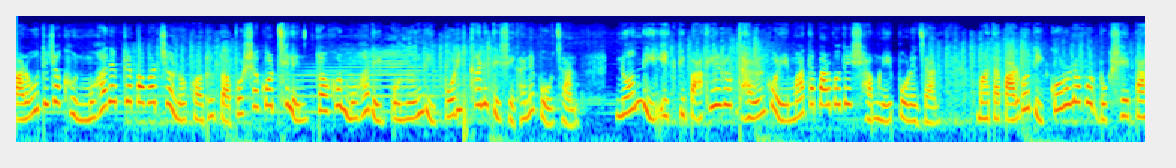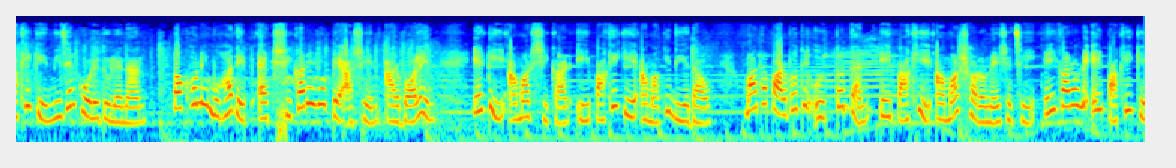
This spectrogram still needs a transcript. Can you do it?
পার্বতী যখন মহাদেবকে পাওয়ার জন্য কঠোর তপস্যা করছিলেন, তখন মহাদেব ও নন্দী পরীক্ষা নিতে সেখানে পৌঁছান। নন্দী একটি পাখির রূপ ধারণ করে মাতা পার্বতীর সামনে পড়ে যান। মাতা পার্বতী করুণাপূর্বক সেই পাখিকে নিজের কোলে তুলে নেন। তখনই মহাদেব এক শিকারী রূপে আসেন আর বলেন, এটি আমার শিকার, এই পাখিকে আমাকে দিয়ে দাও। মাতা পার্বতী উত্তর দেন, এই পাখি আমার স্মরণে এসেছি, এই কারণে এই পাখিকে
